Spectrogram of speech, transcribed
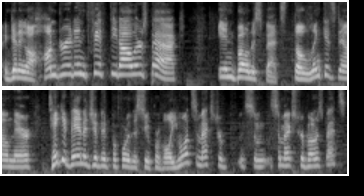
and getting $150 back in bonus bets. The link is down there. Take advantage of it before the Super Bowl. You want some extra some some extra bonus bets?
